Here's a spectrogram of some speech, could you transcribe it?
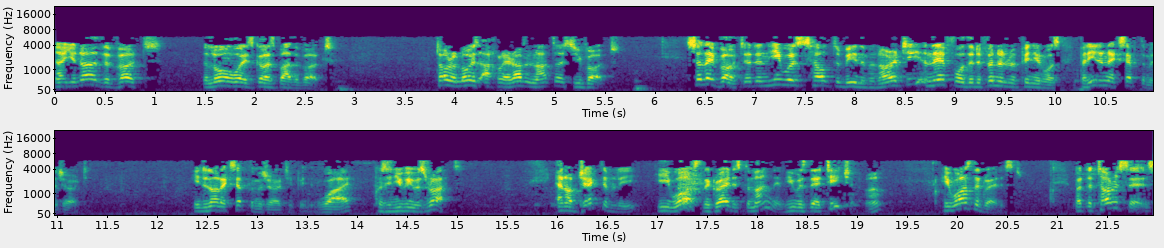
Now you know the vote. The law always goes by the vote. Torah law is achrei you vote. So they voted, and he was held to be in the minority, and therefore the definitive opinion was. But he didn't accept the majority. He did not accept the majority opinion. Why? Because he knew he was right. And objectively, he was the greatest among them. He was their teacher. Huh? He was the greatest. But the Torah says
